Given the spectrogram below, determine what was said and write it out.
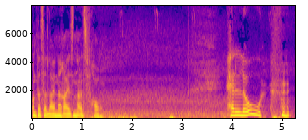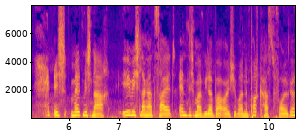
und das Alleinereisen als Frau. Hello! Ich melde mich nach ewig langer Zeit endlich mal wieder bei euch über eine Podcast-Folge.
